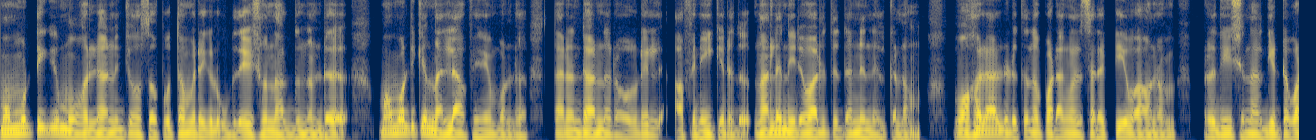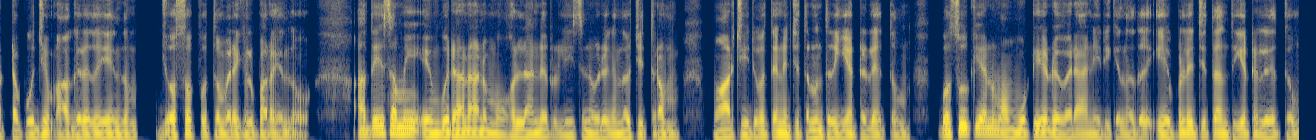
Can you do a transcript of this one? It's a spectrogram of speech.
മമ്മൂട്ടിക്ക് മോഹൻലാലിനും ജോസഫ് പുത്തമ്പുരയ്ക്ക് ഉപദേശവും നൽകുന്നുണ്ട്. മമ്മൂട്ടിക്ക് നല്ല അഭിനയമുണ്ട്. തരംതാഴ്ന്ന റോഡിൽ അഭിനയിക്കരുത്. നല്ല നിലവാരത്തിൽ തന്നെ നിൽക്കണം. മോഹൻലാൽ എടുക്കുന്ന പടങ്ങൾ സെലക്റ്റീവ് ആവണം. പ്രതീക്ഷ നൽകിയിട്ട് വട്ടപൂജ്യം ആകരുത് എന്നും ജോസഫ് പുത്തമ്പരയ്ക്കൽ പറയുന്നു. അതേസമയം എമ്പുരാനാണ് മോഹൻലാലിന്റെ റിലീസിന് ഒരുങ്ങുന്ന ചിത്രം. മാർച്ച് ഇരുപത്തിയൊന്നിന് ചിത്രം തിയേറ്ററിലെത്തും ബസൂക്കിയാണ് മമ്മൂട്ടിയോടെ വരാനിരിക്കുന്നത്. ഏപ്രിലിൽ ചിത്രം തിയേറ്ററിലെത്തും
